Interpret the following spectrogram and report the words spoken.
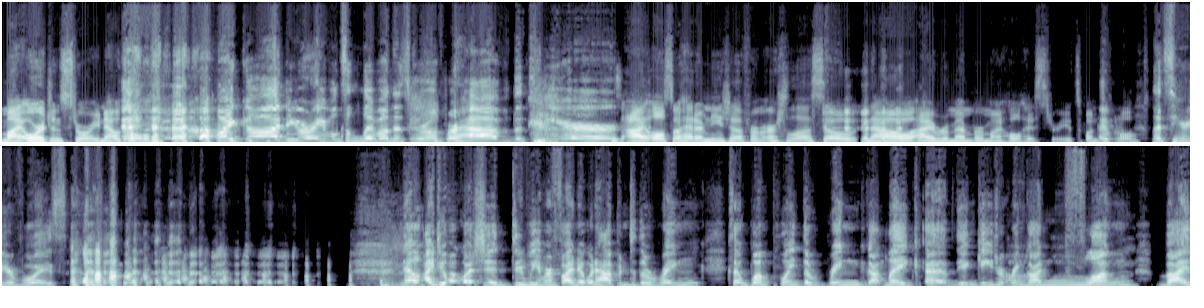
My origin story now told. oh my god, you are able to live on this world for half the year. I also had amnesia from Ursula, so now I remember my whole history. It's wonderful. Let's hear your voice. now, I do have a question. Did we Mm-hmm. ever find out what happened to the ring? Because at one point, the ring got like uh, the engagement ring got flung by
